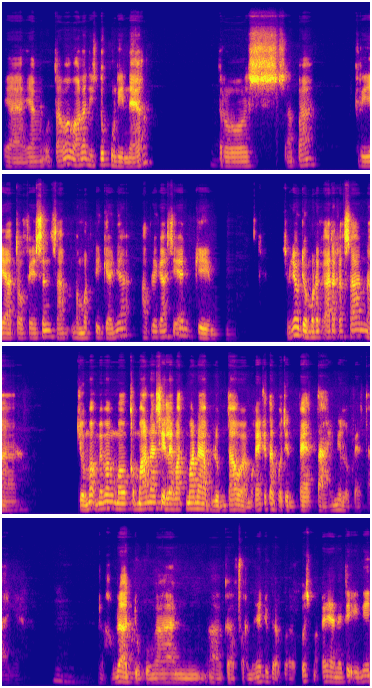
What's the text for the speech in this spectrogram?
ya yang utama malah di situ kuliner hmm. terus apa kria atau fashion nomor tiganya aplikasi end game sebenarnya udah mulai ke arah ke sana. Cuma memang mau ke mana sih lewat mana belum tahu ya. Makanya kita buatin peta ini loh petanya. Alhamdulillah dukungan uh, governmentnya juga bagus. Makanya nanti ini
